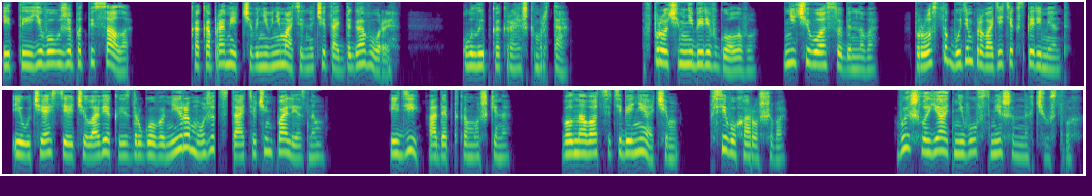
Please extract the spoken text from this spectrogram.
И ты его уже подписала. Как опрометчиво невнимательно читать договоры. Улыбка краешком рта. Впрочем, не бери в голову. Ничего особенного. Просто будем проводить эксперимент, и участие человека из другого мира может стать очень полезным. Иди, адептка Мушкина. Волноваться тебе не о чем. Всего хорошего. Вышла я от него в смешанных чувствах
